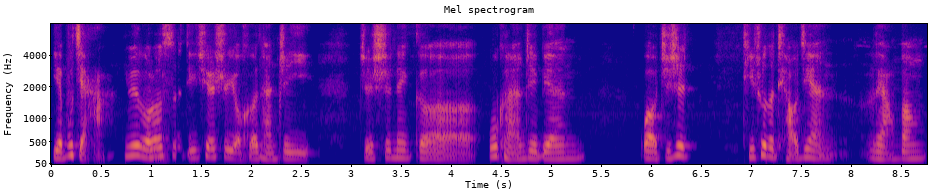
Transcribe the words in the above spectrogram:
也不假，因为俄罗斯的确是有和谈之意，只是那个乌克兰这边，我只是提出的条件两方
